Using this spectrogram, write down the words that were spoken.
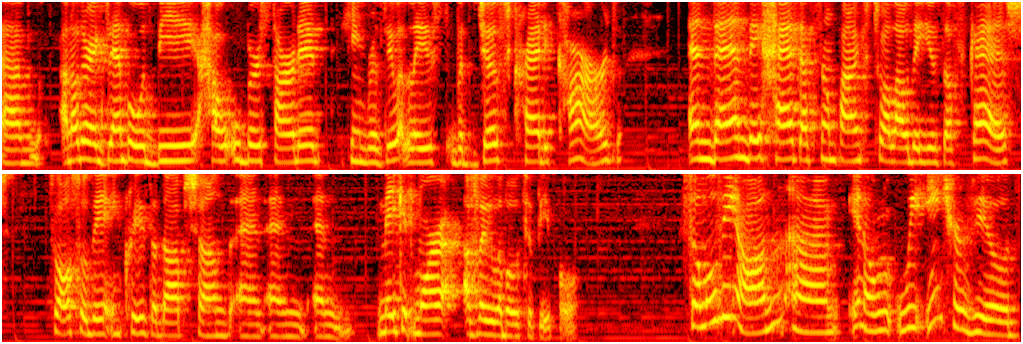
Um, another example would be how Uber started here in Brazil, at least, with just credit card. And then they had at some point to allow the use of cash to also increase adoption and, and, and make it more available to people. So moving on, um, you know, we interviewed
